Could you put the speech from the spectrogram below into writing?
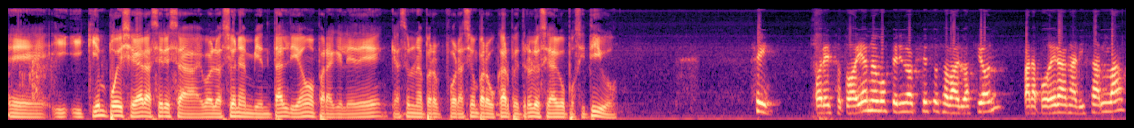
Eh, y, quién puede llegar a hacer esa evaluación ambiental, digamos, para que le dé que hacer una perforación para buscar petróleo sea algo positivo? Sí, por eso. Todavía no hemos tenido acceso a esa evaluación para poder analizarla,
